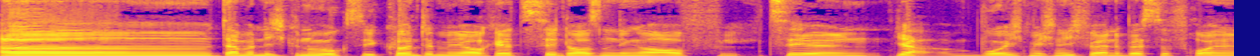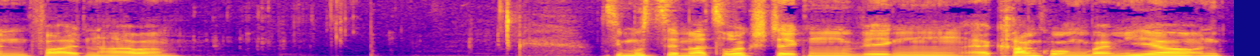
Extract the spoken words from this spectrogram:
äh, damit nicht genug. Sie könnte mir auch jetzt 10.000 Dinge aufzählen, ja, wo ich mich nicht wie eine beste Freundin verhalten habe. Sie musste immer zurückstecken wegen Erkrankungen bei mir und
